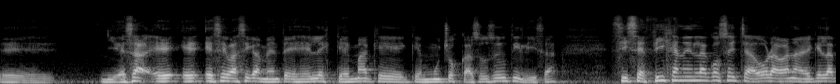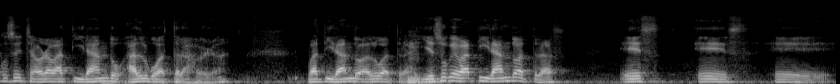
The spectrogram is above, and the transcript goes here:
Eh, y esa, e, e, ese básicamente es el esquema que, en muchos casos se utiliza. Si se fijan en la cosechadora, van a ver que la cosechadora va tirando algo atrás, ¿verdad? Va tirando algo atrás. Y eso que va tirando atrás es, es eh,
